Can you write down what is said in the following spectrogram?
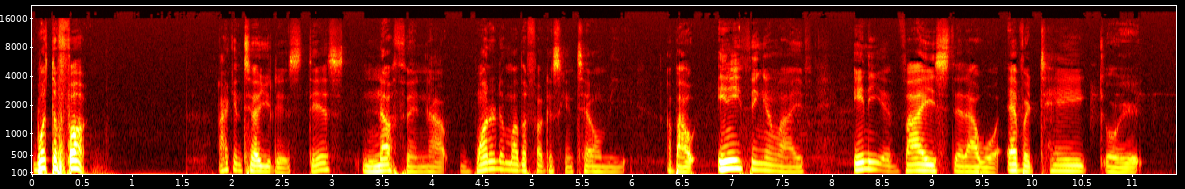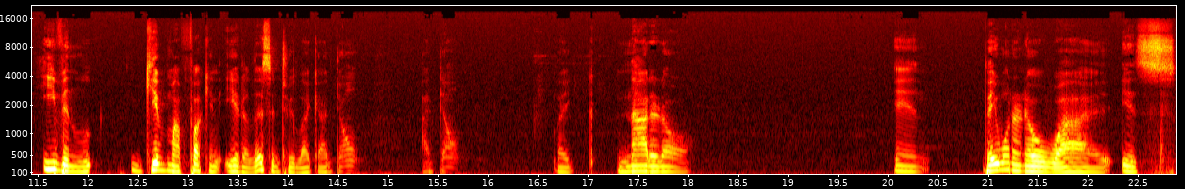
what the fuck? I can tell you this. There's nothing, not one of the motherfuckers can tell me about anything in life, any advice that I will ever take or even give my fucking ear to listen to. Like, I don't, I don't, like, not at all. And they want to know why it's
